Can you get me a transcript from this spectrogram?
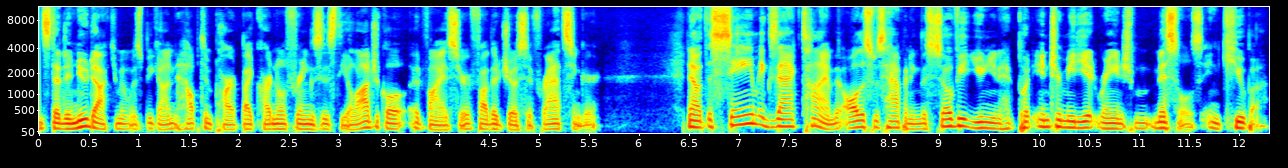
Instead, a new document was begun, helped in part by Cardinal Frings' theological advisor, Father Joseph Ratzinger. Now, at the same exact time that all this was happening, the Soviet Union had put intermediate range missiles in Cuba.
